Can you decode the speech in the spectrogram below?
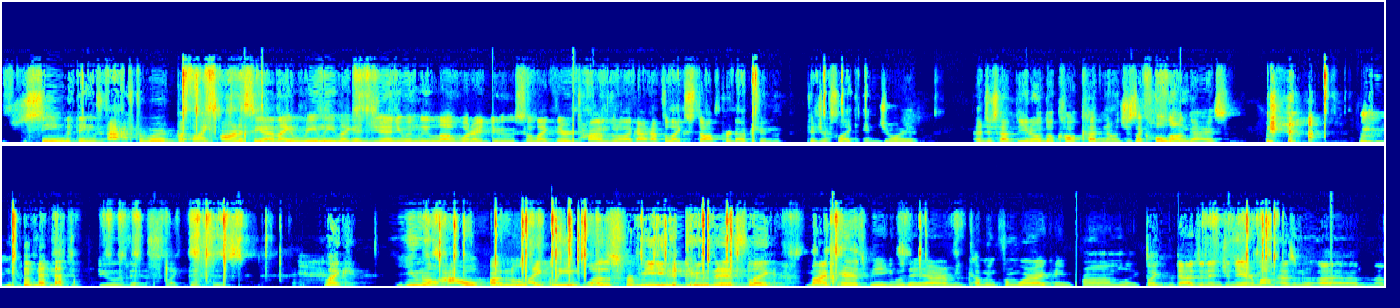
seeing the things afterward but like honestly and i really like i genuinely love what i do. So like there are times where like i have to like stop production to just like enjoy it. I just have you know they'll call cut and i was just like hold on guys. We, get, to do this. Like this is like you know how unlikely it was for me to do this? Like my parents being who they are me coming from where i came from like like dad's an engineer mom has an, uh, a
